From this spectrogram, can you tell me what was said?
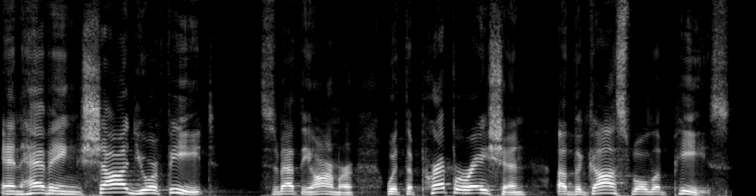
And having shod your feet, this is about the armor, with the preparation of the gospel of peace.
